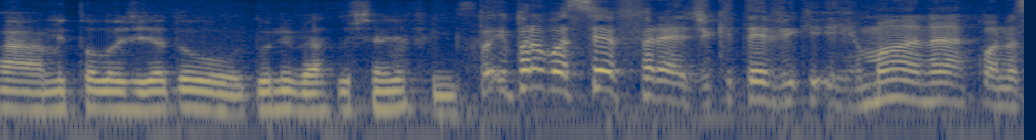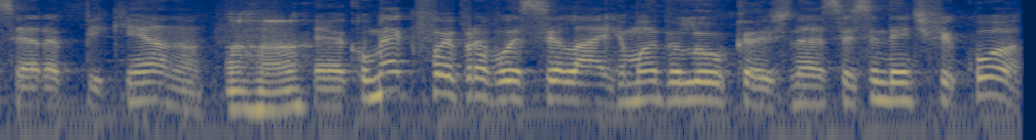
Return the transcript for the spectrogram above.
a mitologia do, do universo do Stranger Things. E pra você, Fred, que teve irmã, né, quando você era pequeno, Aham. é, como é que foi pra você lá, irmã do Lucas, né? Você se identificou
